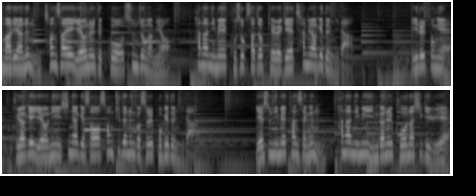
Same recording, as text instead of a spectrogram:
마리아는 천사의 예언을 듣고 순종하며 하나님의 구속사적 계획에 참여하게 됩니다. 이를 통해 구약의 예언이 신약에서 성취되는 것을 보게 됩니다. 예수님의 탄생은 하나님이 인간을 구원하시기 위해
